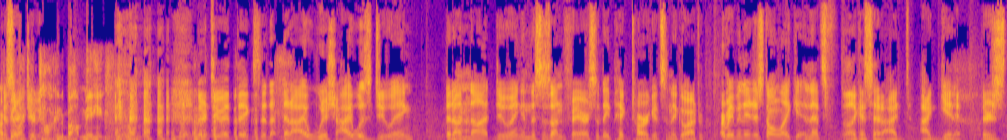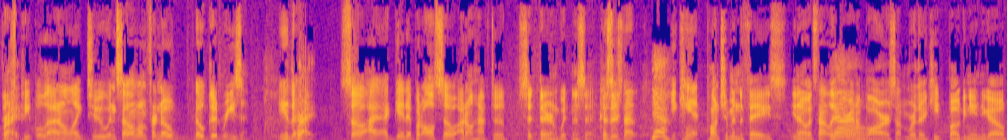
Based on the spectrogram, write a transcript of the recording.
I feel like you're talking about me. they're doing things that, that I wish I was doing that Yeah. I'm not doing, and this is unfair. So they pick targets and they go after, or maybe they just don't like it. And that's like I said, I I get it. There's there's Right. people that I don't like too, and some of them for no no good reason either. Right. So I, I get it, but also I don't have to sit there and witness it because there's not. Yeah. You can't punch them in the face. You know, it's not like you're at a bar or something where they keep bugging you and you go,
